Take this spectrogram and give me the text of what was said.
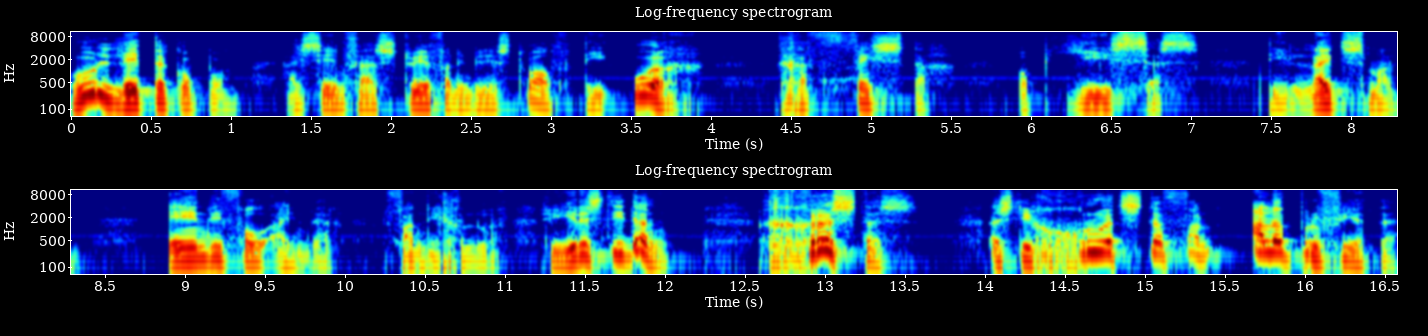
hoe let ek op hom? Hy sê in vers 2 van Hebreërs 12 die oog gefestig op Jesus, die leidsman en die volëinder van die geloof. So hier is die ding. Christus is die grootste van alle profete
